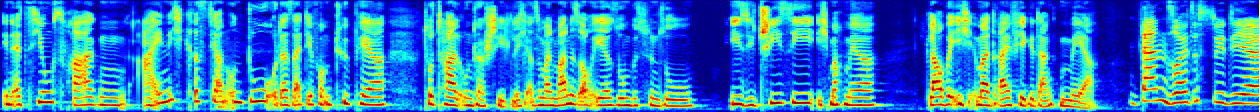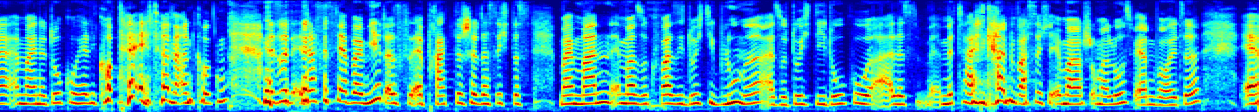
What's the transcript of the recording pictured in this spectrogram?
in Erziehungsfragen einig, Christian und du? Oder seid ihr vom Typ her total unterschiedlich? Also mein Mann ist auch eher so ein bisschen so easy cheesy. Ich mache mir, glaube ich, immer drei, vier Gedanken mehr. Dann solltest du dir meine Doku Helikoptereltern angucken. Also das ist ja bei mir das äh, Praktische, dass ich das meinem Mann immer so quasi durch die Blume, also durch die Doku alles mitteilen kann, was ich immer schon mal loswerden wollte. Äh,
